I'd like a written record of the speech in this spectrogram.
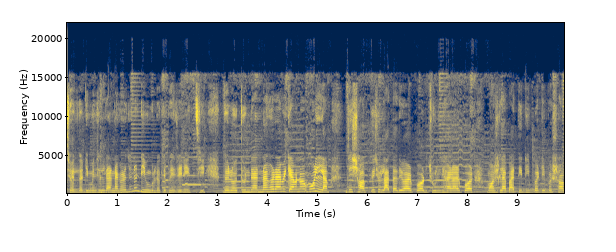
ঝোল। তো ডিমের ঝোল রান্না করার জন্য ডিমগুলোকে ভেজে নিচ্ছি। তো নতুন রান্নাঘরে আমি কেমন বললাম যে সব কিছু লাতা দেওয়ার পর, ঝুল ঝাড়ার পর, মশলাপাতি, ডিব্বা টিব্বা সব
